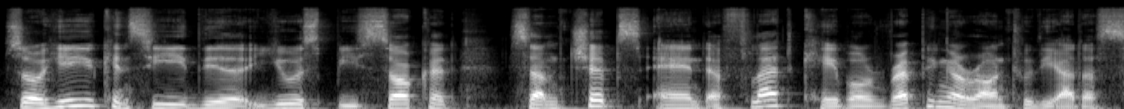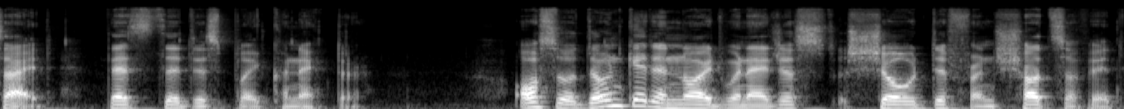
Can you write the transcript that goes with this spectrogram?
So here you can see the USB socket, some chips and a flat cable wrapping around to the other side. That's the display connector. Also, don't get annoyed when I just show different shots of it.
